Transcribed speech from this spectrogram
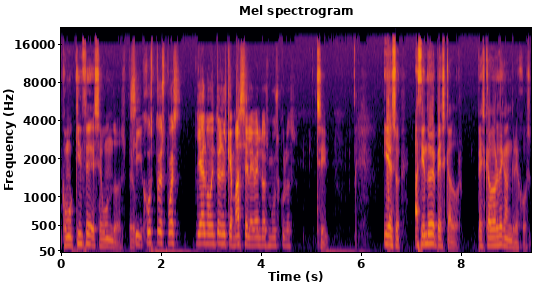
como 15 segundos. Pero, Sí, justo después llega el momento en el que más se le ven los músculos. sí. Y eso, haciendo de pescador. Pescador de cangrejos,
